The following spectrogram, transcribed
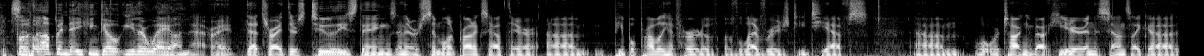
Both so- up and you can go either way on that, right? That's right. There's two of these things, and there are similar products out there. Um, people probably have heard of, of leveraged ETFs. Um, what we're talking about here, and this sounds like a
